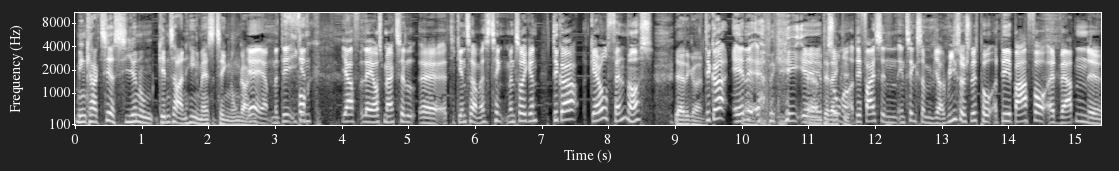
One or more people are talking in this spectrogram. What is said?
min karakter siger nogle, gentager en hel masse ting nogle gange. Ja, ja, men det igen... Fuck. Jeg lagde også mærke til, øh, at de gentager en masse ting, men så igen, det gør Geralt fandme også. Ja, det gør han. Det gør alle Ja. ja. Ja, det er RPG-personer, rigtigt. og det er faktisk en, en ting, som jeg research lidt på, og det er bare for, at verden... Øh,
